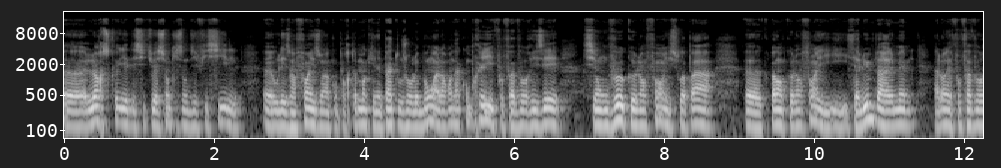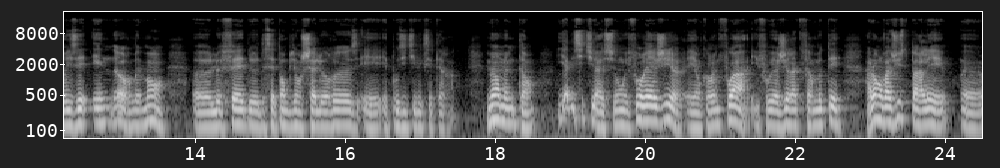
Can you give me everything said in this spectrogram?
euh, lorsqu'il y a des situations qui sont difficiles, euh, où les enfants ils ont un comportement qui n'est pas toujours le bon, alors on a compris, il faut favoriser, si on veut que l'enfant il soit pas, euh, que l'enfant il, s'allume par elle-même, alors il faut favoriser énormément le fait de, cette ambiance chaleureuse et, positive, etc. Mais en même temps, il y a des situations où il faut réagir, et encore une fois, il faut réagir avec fermeté. Alors on va juste parler euh,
